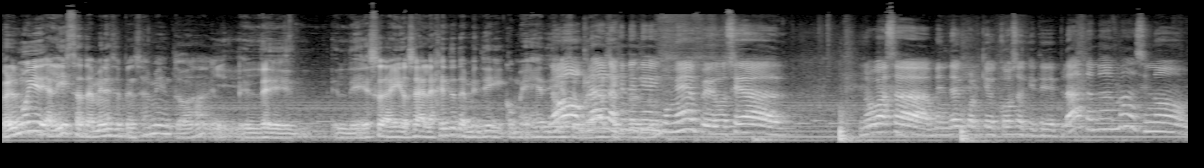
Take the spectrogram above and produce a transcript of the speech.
Pero es muy idealista también ese pensamiento, ¿ah? El, el de, el de eso de ahí. O sea, la gente también tiene que comer. tiene que No, claro, sobrarse, la gente pues, tiene que comer, pero o sea, no vas a vender cualquier cosa que te dé plata nada más, sino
